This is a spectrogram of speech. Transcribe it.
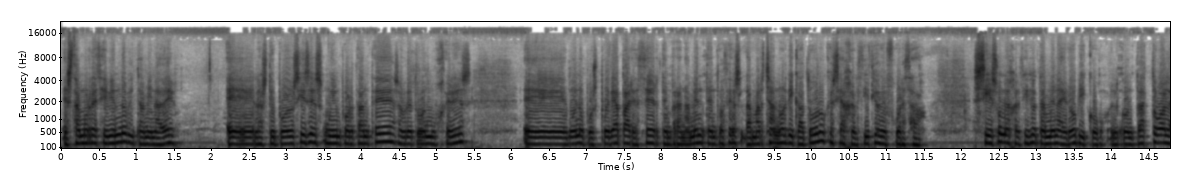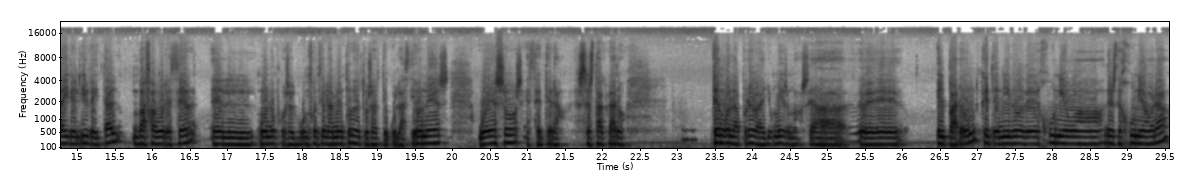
Estamos recibiendo vitamina D. Eh, la osteoporosis es muy importante, sobre todo en mujeres. Eh, bueno, pues puede aparecer tempranamente. Entonces, la marcha nórdica, todo lo que sea ejercicio de fuerza, si es un ejercicio también aeróbico, el contacto al aire libre y tal va a favorecer el bueno pues el buen funcionamiento de tus articulaciones, huesos, etcétera. Eso está claro. Tengo la prueba yo misma, o sea, eh, el parón que he tenido de junio desde junio ahora,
